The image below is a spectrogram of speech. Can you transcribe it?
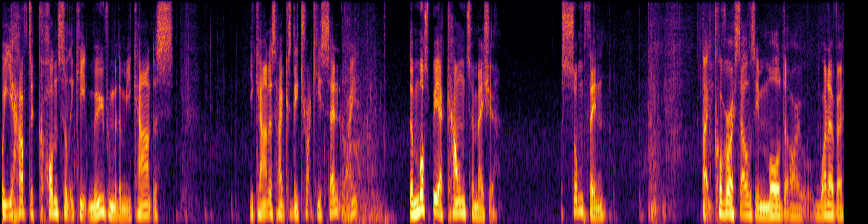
But you have to constantly keep moving with them. You can't just you can't just hide because they track your scent, right? There must be a countermeasure, something like cover ourselves in mud or whatever.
